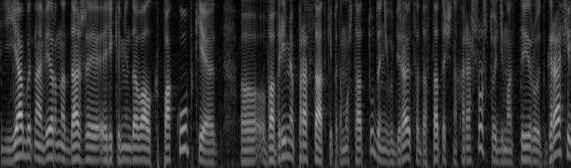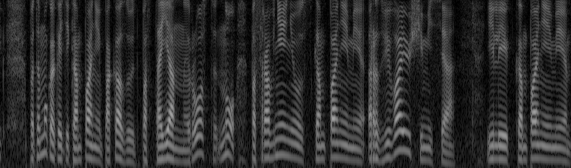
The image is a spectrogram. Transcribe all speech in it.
я бы, наверное, даже рекомендовал к покупке э, во время просадки, потому что оттуда они выбираются достаточно хорошо, что демонстрирует график, потому как эти компании показывают постоянный рост, но по сравнению с компаниями развивающимися, или компаниями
